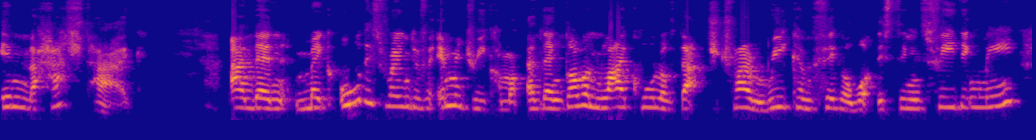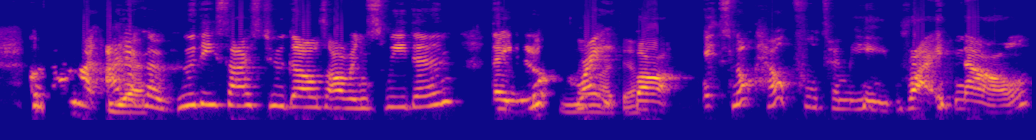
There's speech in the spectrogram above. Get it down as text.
in the hashtag. and then make all this range of imagery come up and then go and like all of that to try and reconfigure what this thing is feeding me. Because I'm like, I yeah. don't know who these size two girls are in Sweden. They look great, but it's not helpful to me right now.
